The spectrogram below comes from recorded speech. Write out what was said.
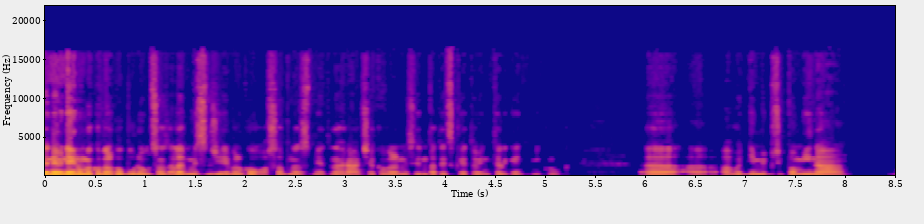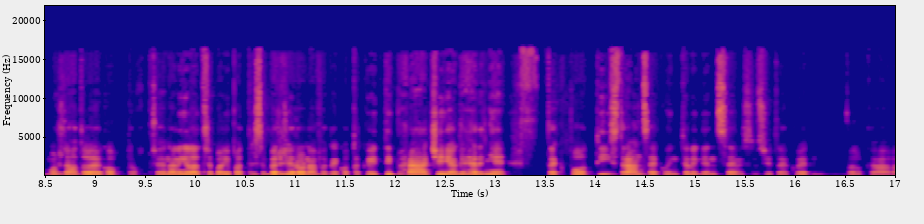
ne, ne, nejenom jako velkou budoucnost, ale myslím, že i velkou osobnost. Mě ten hráč jako velmi sympatický, je to inteligentní kluk eh, a, a hodně mi připomíná možná to je jako trochu přehnaný, ale třeba i Patrice Bergerona, fakt jako takový typ hráče, jak herně, tak po té stránce jako inteligence, myslím si, že to je jako je velká,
